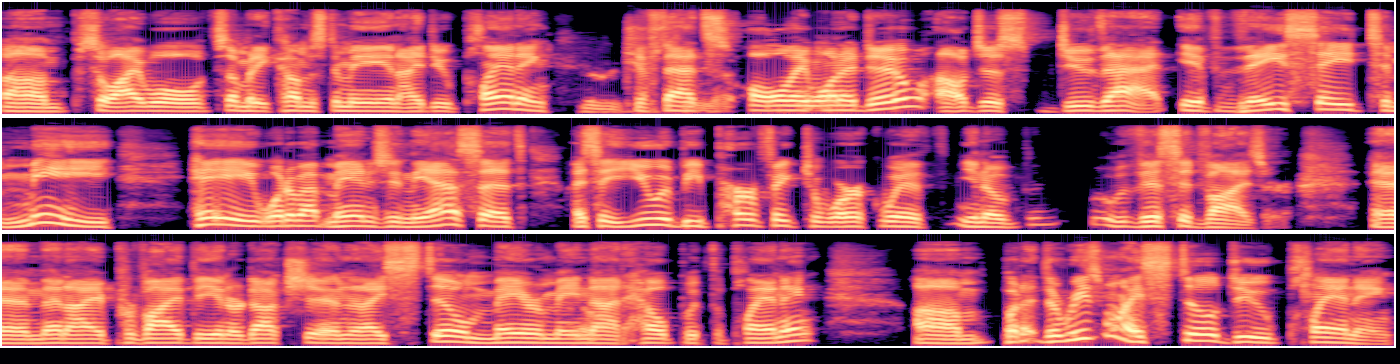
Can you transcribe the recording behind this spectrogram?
Um, so I will, if somebody comes to me and I do planning, if that's all they want to do, I'll just do that. If they say to me, hey, what about managing the assets? I say, you would be perfect to work with, you know, this advisor. And then I provide the introduction and I still may or may not help with the planning. Um, but the reason why I still do planning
